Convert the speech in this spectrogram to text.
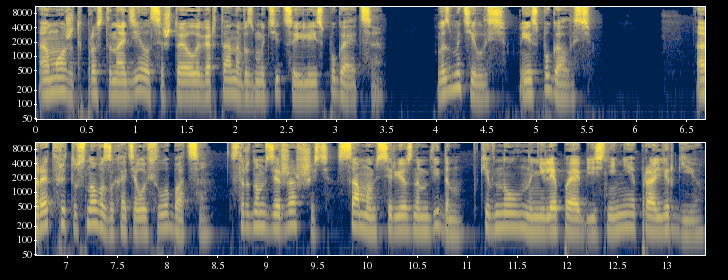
А может, просто надеялся, что Элла Вертана возмутится или испугается. Возмутилась и испугалась. А Редфриду снова захотелось улыбаться. С трудом сдержавшись, самым серьезным видом кивнул на нелепое объяснение про аллергию.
